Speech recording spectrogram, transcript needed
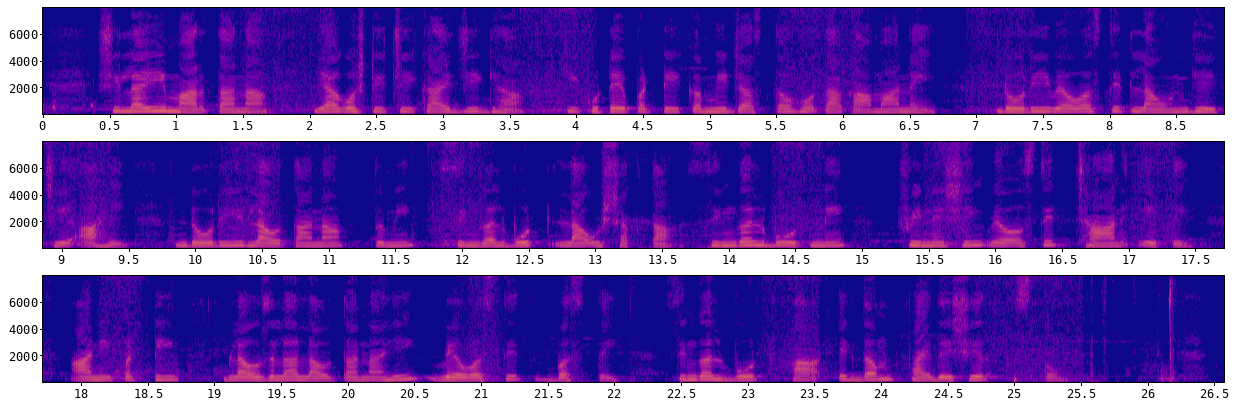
शिलाई मारताना या गोष्टीची काळजी घ्या की कुठे पट्टी कमी जास्त होता कामा नये. दोरी व्यवस्थित लावून घ्यायची आहे. दोरी लावताना तुम्ही सिंगल बूट लावू शकता. सिंगल बूटने फिनिशिंग व्यवस्थित छान येते आणि पट्टी ब्लाऊजला लावतानाही व्यवस्थित बसते. सिंगल बूट हा एकदम फायदेशीर असतो.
